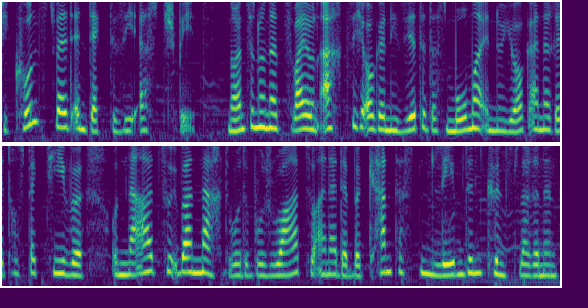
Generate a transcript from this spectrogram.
die Kunstwelt entdeckte sie erst spät. 1982 organisierte das MoMA in New York eine Retrospektive und nahezu über Nacht wurde Bourgeois zu einer der bekanntesten lebenden Künstlerinnen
